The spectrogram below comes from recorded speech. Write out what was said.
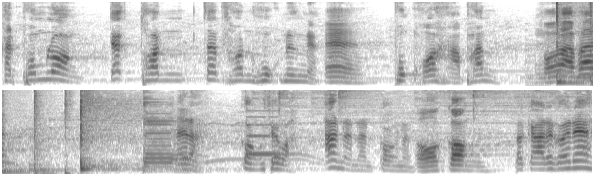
ขัดผมร้องจักทอนจักทอนหกหนึ่งเนี่ยเออผมขอหาพันขอหาพันได้ล่ะกล้องใช่ปะอ้าวนั่นนั่นกล้องนั่นอ๋อกล้องประกาศให้คอยเนี่ย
